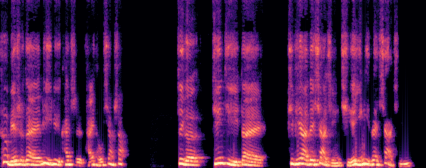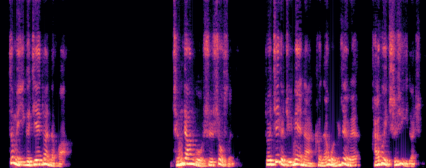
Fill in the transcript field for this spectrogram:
特别是在利率开始抬头向上，这个经济在 PPI 在下行，企业盈利在下行这么一个阶段的话，成长股是受损的。所以这个局面呢，可能我们认为。还会持续一段时间，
